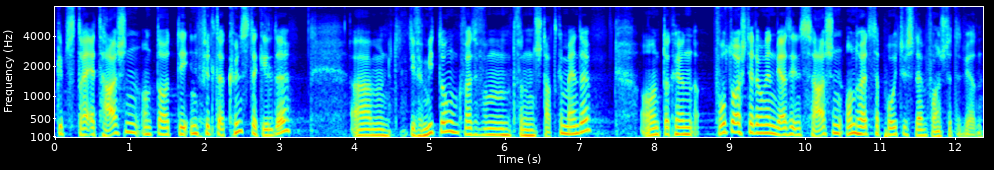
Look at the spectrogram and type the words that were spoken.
gibt es drei Etagen und dort die Inviertler Künstlergilde, ähm, die Vermietung quasi vom, von Stadtgemeinde. Und da können Fotoausstellungen, Vernissagen und heute der Poetry Slam veranstaltet werden.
